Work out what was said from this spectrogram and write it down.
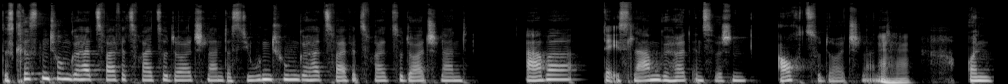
das Christentum gehört zweifelsfrei zu Deutschland, das Judentum gehört zweifelsfrei zu Deutschland, aber der Islam gehört inzwischen auch zu Deutschland. Mhm. Und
